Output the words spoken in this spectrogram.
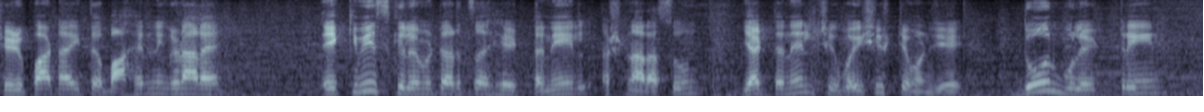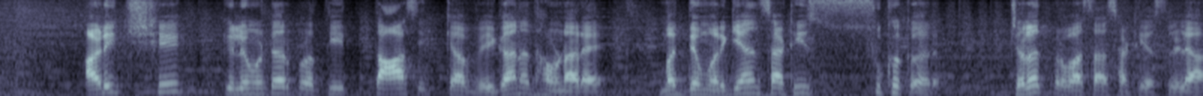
शिळपाटा इथं बाहेर निघणार आहे. एकवीस किलोमीटरचं हे टनेल असणार असून या टनेलची वैशिष्ट्य म्हणजे दोन बुलेट ट्रेन अडीचशे किलोमीटर प्रति तास इतक्या वेगानं धावणार आहे. मध्यमवर्गीयांसाठी सुखकर जलद प्रवासासाठी असलेल्या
